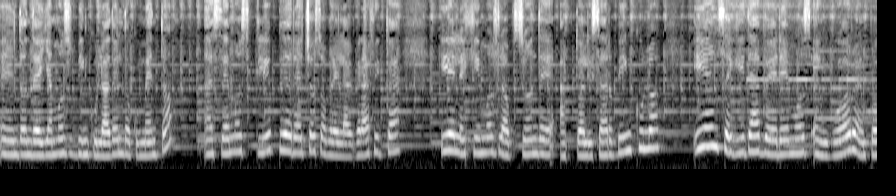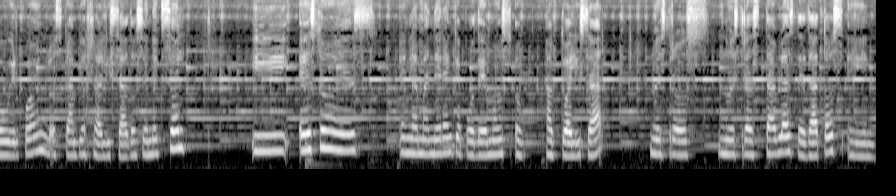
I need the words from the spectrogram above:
en donde hayamos vinculado el documento. Hacemos clic derecho sobre la gráfica y elegimos la opción de actualizar vínculo y enseguida veremos en Word o en PowerPoint los cambios realizados en Excel. Y esto es en la manera en que podemos actualizar nuestros, nuestras tablas de datos en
